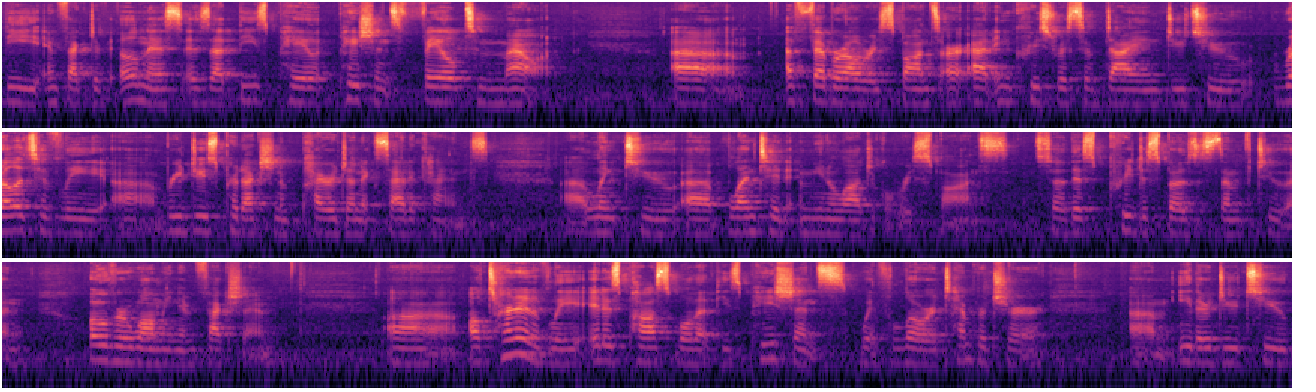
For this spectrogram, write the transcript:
the infective illness is that these pa patients fail to mount um, a febrile response are at increased risk of dying due to relatively uh, reduced production of pyrogenic cytokines, uh, linked to a blunted immunological response. So this predisposes them to an overwhelming infection. Uh, alternatively, it is possible that these patients with lower temperature, um, either due to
